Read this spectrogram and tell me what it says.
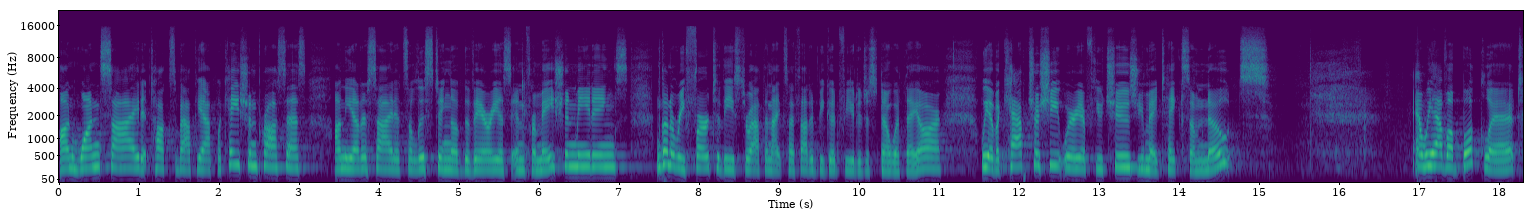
On one side, it talks about the application process. On the other side, it's a listing of the various information meetings. I'm going to refer to these throughout the night, so I thought it'd be good for you to just know what they are. We have a capture sheet where if you choose, you may take some notes. And we have a booklet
